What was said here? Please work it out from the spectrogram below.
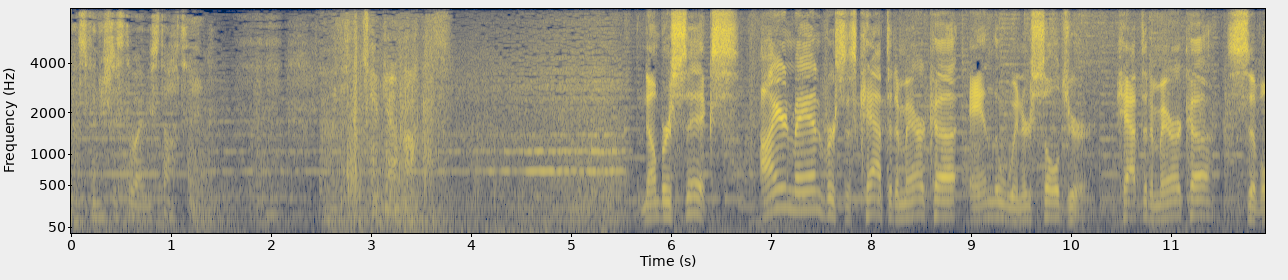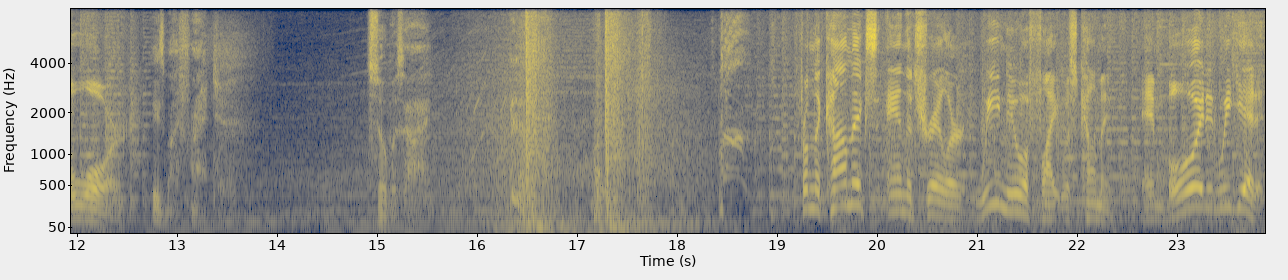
Let's finish this the way we started Let's kick it. Together. Number 6 Iron Man vs. Captain America and the Winter Soldier. Captain America Civil War. He's my friend. So was I. From the comics and the trailer, we knew a fight was coming. And boy, did we get it.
